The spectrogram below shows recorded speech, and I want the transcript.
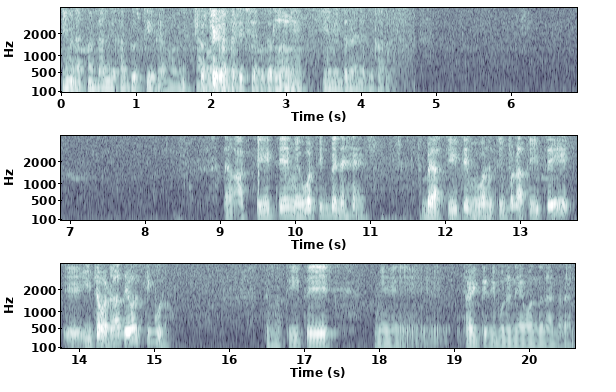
එහෙම නැත්නම් සන්නේ එකක් දෘෂ්ටියකට යනවා නේ. දෘෂ්ටියකට. ප්‍රතික්ෂේප කරලා එහෙම ඉන්න බෑනේ ඒකට අර. දැන් අතීතයේ මෙව තිබ්බේ නැහැ. හැබැයි අතීතයේ මෙව නොතිබ්බට අතීතයේ ඊට වඩා දේවල් තිබුණා. අතීතයේ මේ චෛත්‍ය තිබුණේ නෑ වන්දනා කරන්න.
